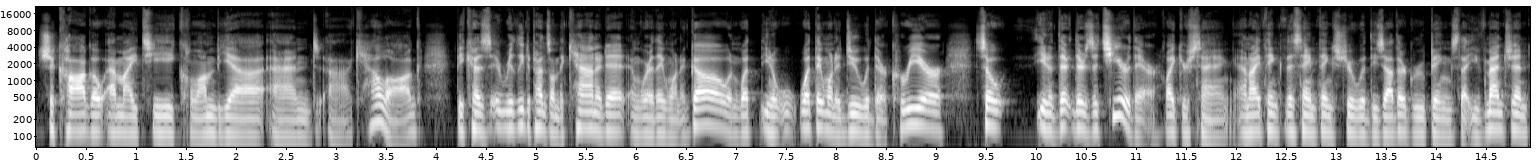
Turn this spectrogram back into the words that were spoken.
Chicago, MIT, Columbia, and uh, Kellogg, because it really depends on the candidate and where they want to go and what you know what they want to do with their career. So you know, there, there's a tier there, like you're saying. And I think the same thing's true with these other groupings that you've mentioned.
